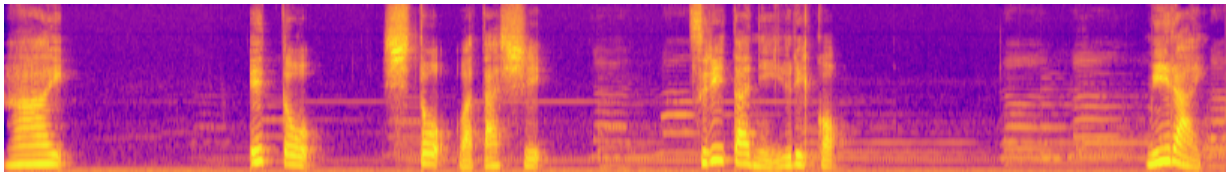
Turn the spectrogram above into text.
はーい。絵と詩と私。釣谷ゆり子。未来。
